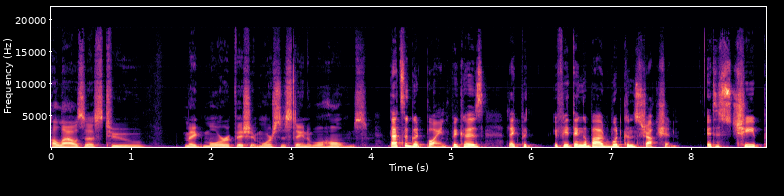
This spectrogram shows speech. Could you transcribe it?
allows us to make more efficient, more sustainable homes. That's a good point because, like, if you think about wood construction, it is cheap,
